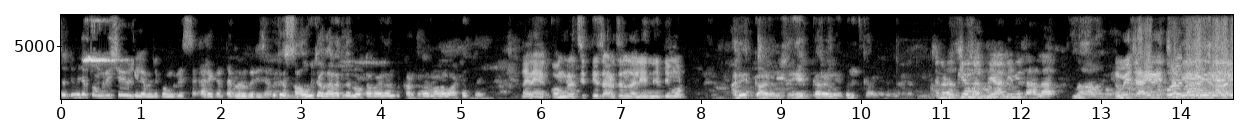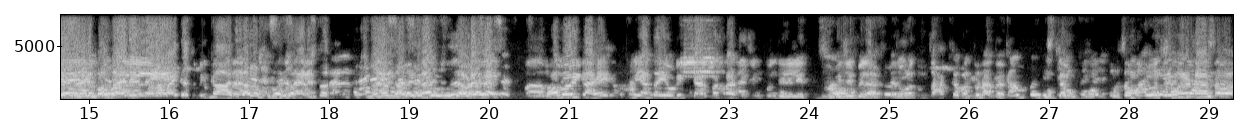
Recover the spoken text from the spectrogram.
सर तुम्ही त्या काँग्रेसच्या गेल्या म्हणजे काँग्रेसचा कार्यकर्ता घरोघरी झाला. साऊच्या घरातल्या नोटा पाहिल्यानंतर खडखड मला वाटत नाही. नाही नाही काँग्रेसची तीच अडचण झाली. नेते मोठ अनेक कारण एक कारण आहे बरीच कारण मुख्यमंत्री आली तुम्ही झालात ना- तुम्ही जाहीर मी-. स्वाभाविक आहे तुम्ही आता एवढी चार पाच राज्य जिंकून दिलेली आहेत बीजेपीला. त्याच्यामुळे तुमचा हक्क बनतो ना आता. मु- पुढचा मुख्यमंत्री मराठा असावा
